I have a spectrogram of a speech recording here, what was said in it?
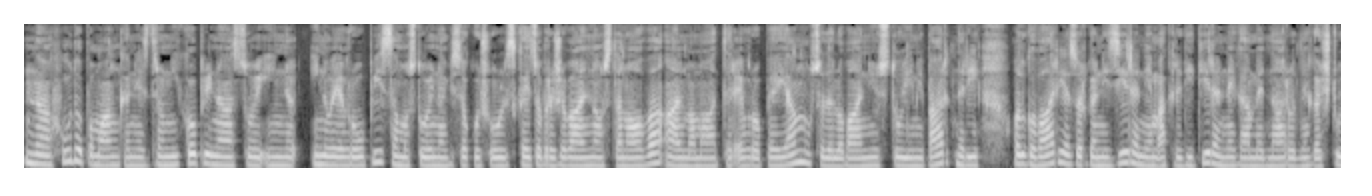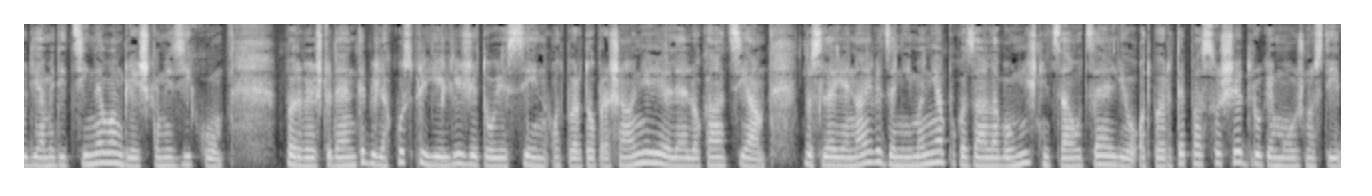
Na hudo pomankanje zdravnikov pri nas in, in v Evropi samostojna visokošolska izobraževalna ustanova Alma Mater Europeja v sodelovanju s tujimi partnerji odgovarja z organiziranjem akreditiranega mednarodnega študija medicine v angliškem jeziku. Prve študente bi lahko sprijeli že to jesen, odprto vprašanje je le lokacija. Doslej je največ zanimanja pokazala bolnišnica v celju, odprte pa so še druge možnosti,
